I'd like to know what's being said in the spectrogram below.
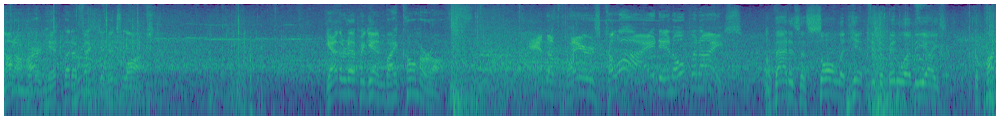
Not a hard hit, but effective. It's lost. Gathered up again by Komarov. And the players collide in open ice. Well, that is a solid hit in the middle of the ice. The puck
